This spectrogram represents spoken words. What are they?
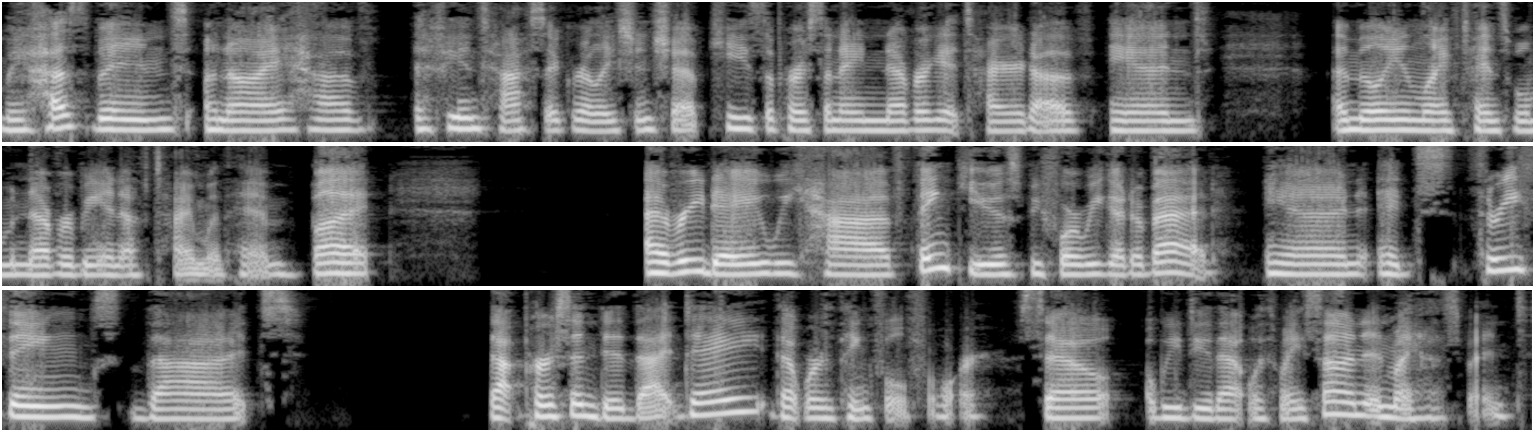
my husband and I have a fantastic relationship. He's the person I never get tired of, and a million lifetimes will never be enough time with him. But every day we have thank yous before we go to bed. And it's three things that that person did that day that we're thankful for. So we do that with my son and my husband.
